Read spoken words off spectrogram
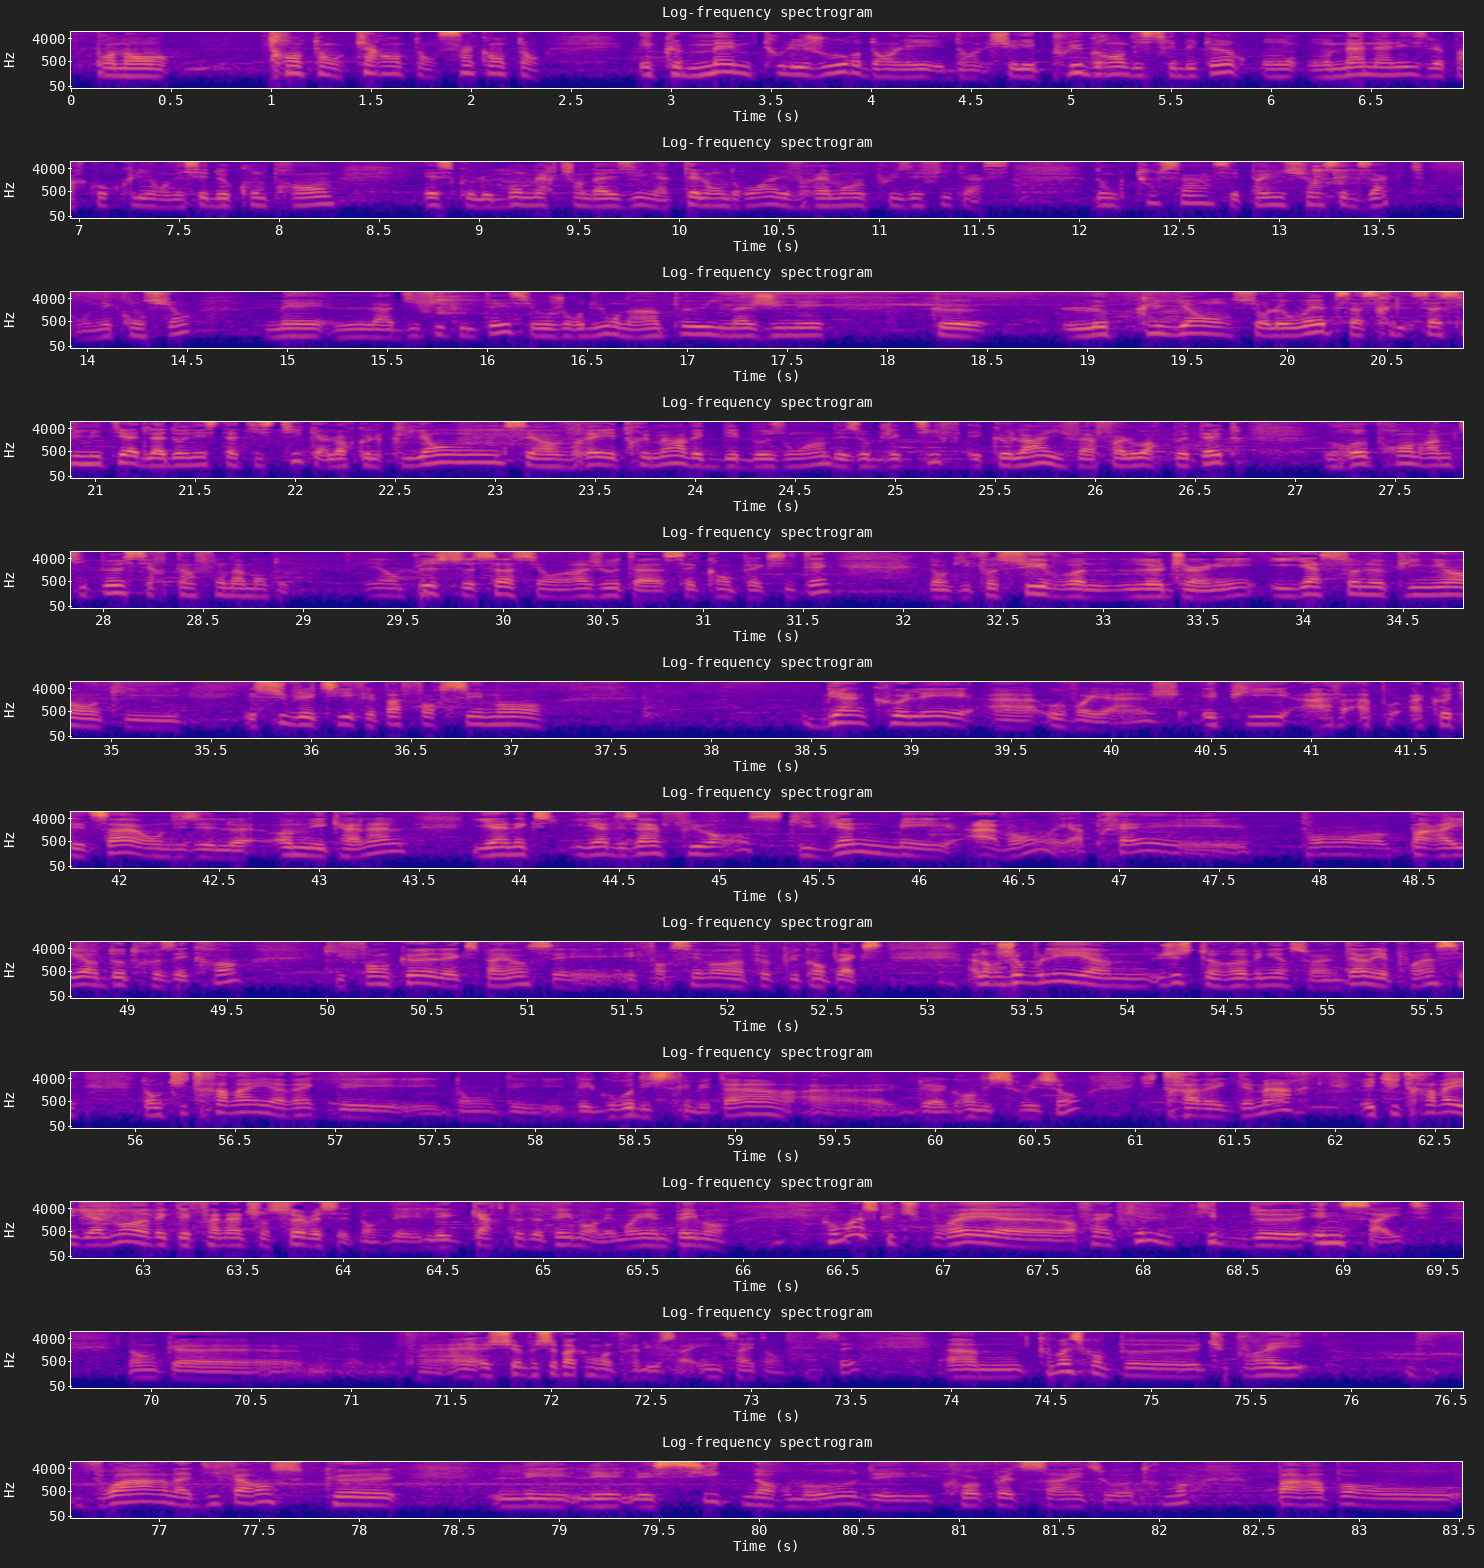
pendant 30 ans, 40 ans, 50 ans, et que même tous les jours, dans les, dans, chez les plus grands distributeurs, on, on, analyse le parcours client, on essaie de comprendre est-ce que le bon merchandising à tel endroit est vraiment le plus efficace? Donc tout ça, c'est pas une science exacte, on est conscient, mais la difficulté, c'est aujourd'hui, on a un peu imaginé que le client sur le web, ça se, ça limitait à de la donnée statistique, alors que le client, c'est un vrai être humain avec des besoins, des objectifs, et que là, il va falloir peut-être reprendre un petit peu certains fondamentaux. Et en plus de ça, si on rajoute à cette complexité, donc il faut suivre le journey. Il y a son opinion qui est subjective et pas forcément bien collée au voyage. Et puis à, côté de ça, on disait le omnicanal, il y, a il y a des influences qui viennent mais avant et après. Par ailleurs d'autres écrans qui font que l'expérience est, forcément un peu plus complexe. Alors je voulais euh, juste revenir sur un dernier point. Donc tu travailles avec des gros distributeurs euh, de la grande distribution. Tu travailles avec des marques et tu travailles également avec des financial services, donc les, cartes de paiement, les moyens de paiement. Comment est-ce que tu pourrais, euh, enfin quel type de insight donc, je ne sais pas comment on traduit ça, insight en français. comment est-ce qu'on peut, tu pourrais voir la différence que les, sites normaux, des corporate sites ou autrement, par rapport au,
